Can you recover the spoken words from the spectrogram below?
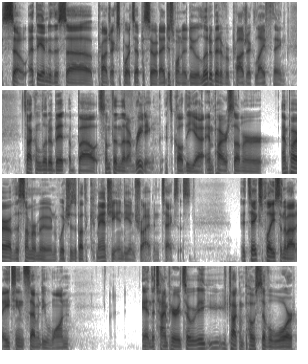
So at the end of this uh, Project Sports episode, I just want to do a little bit of a Project Life thing, talk a little bit about something that I'm reading. It's called the uh, Empire Summer Empire of the Summer Moon, which is about the Comanche Indian tribe in Texas. It takes place in about 1871, and the time period. So you're talking post Civil War,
